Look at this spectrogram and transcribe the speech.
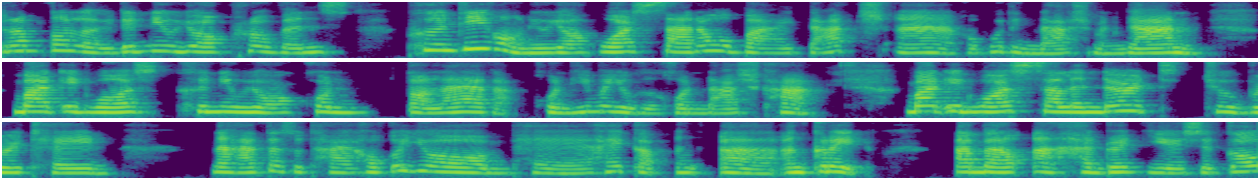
เริ่มต้นเลย the New York province พื้นที่ของนิวยอร์ก was settled by Dutch อ่าเขาพูดถึง Dutch เหมือนกัน but it was คือนิวยอร์กคนตอนแรกอะ่ะคนที่มาอยู่คือคน Dutch ค่ะ but it was surrendered to Britain นะคะแต่สุดท้ายเขาก็ยอมแพ้ให้กับอ่าอังกฤษ about a hundred years ago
